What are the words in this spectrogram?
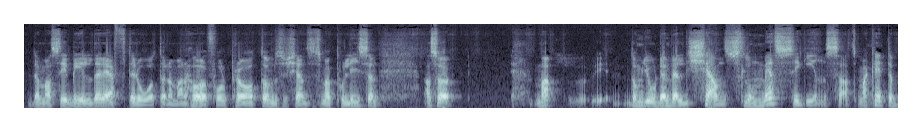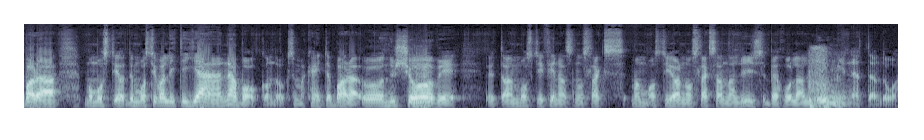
där man ser bilder efteråt och när man hör folk prata om det så känns det som att polisen, alltså man, de gjorde en väldigt känslomässig insats. Man kan inte bara, man måste, det måste ju vara lite hjärna bakom det också. Man kan inte bara, nu kör mm. vi, utan måste ju finnas någon slags, man måste göra någon slags analys och behålla lugnet ändå.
